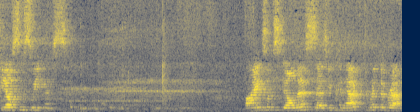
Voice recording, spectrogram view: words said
Feel some sweetness. Find some stillness as you connect with the breath.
